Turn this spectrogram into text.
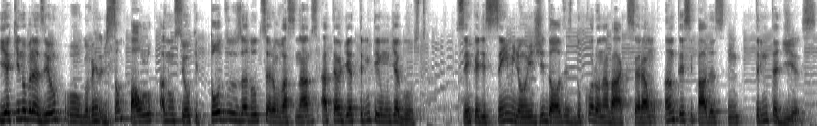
E aqui no Brasil, o governo de São Paulo anunciou que todos os adultos serão vacinados até o dia 31 de agosto. Cerca de 100 milhões de doses do Coronavac serão antecipadas em 30 dias.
